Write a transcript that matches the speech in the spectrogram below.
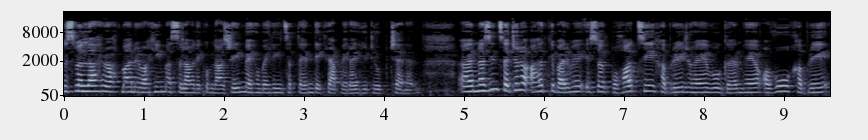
अस्सलाम वालेकुम नाजरीन, मैं हूँ महरीन सप्तैन देख रहे आप मेरा यूट्यूब चैनल नाजीन सज्जल आहद के बारे में इस वक्त बहुत सी खबरें जो हैं, वो गर्म हैं और वो खबरें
